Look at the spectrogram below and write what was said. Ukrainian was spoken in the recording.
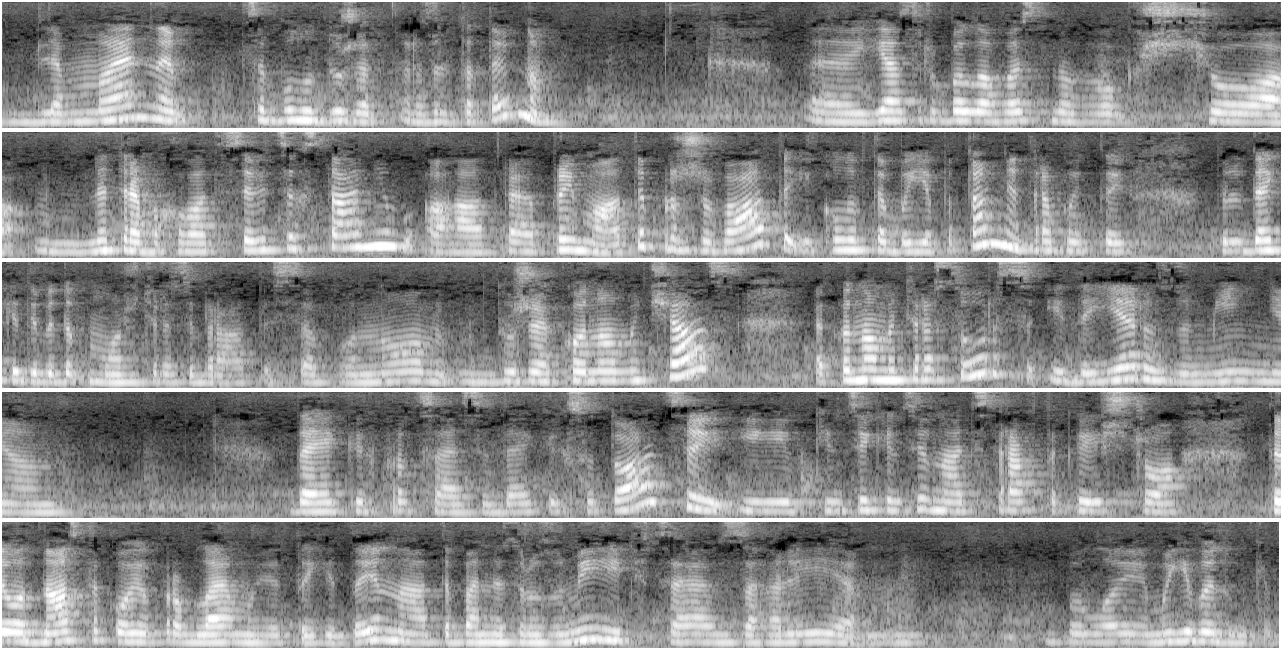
Для мене це було дуже результативно. Е, Я зробила висновок, що не треба ховатися від цих станів, а треба приймати, проживати. І коли в тебе є питання, треба йти до людей, які тобі допоможуть розібратися. Воно дуже економить час, економить ресурс і дає розуміння деяких процесів, деяких ситуацій. І в кінці кінців навіть страх такий, що ти одна з такою проблемою, ти єдина, тебе не зрозуміють. Це взагалі були мої видумки.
